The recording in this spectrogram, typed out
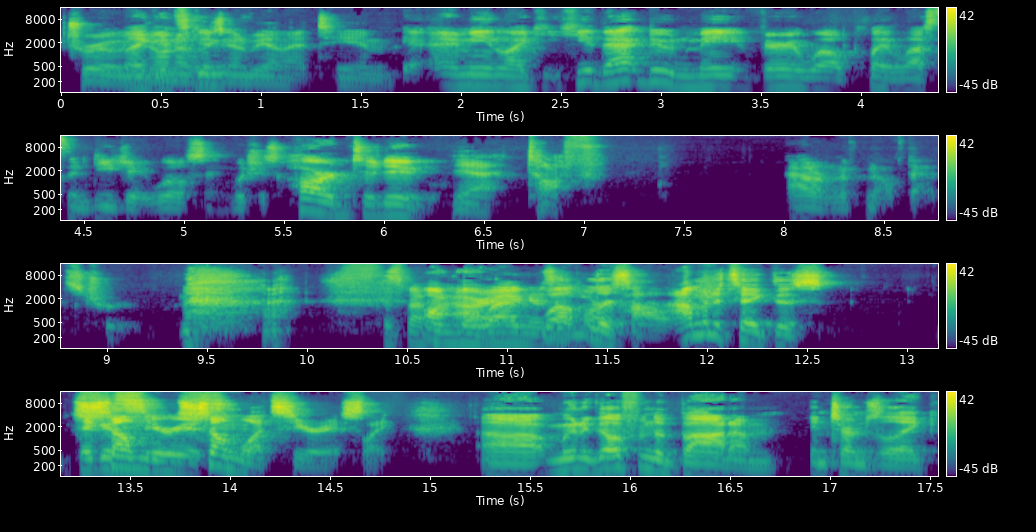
True. Like, you don't know who's going to be on that team. I mean, like, he that dude may very well play less than DJ Wilson, which is hard to do. Yeah, tough. I don't know if that's true. Because Mo right. Wagner's Well, listen, polished. I'm going to take this Take some, seriously. somewhat seriously. Uh, I'm going to go from the bottom in terms of like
